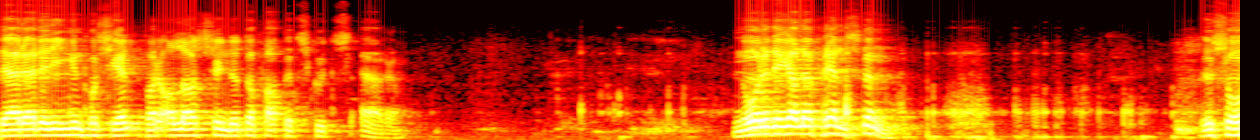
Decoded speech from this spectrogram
Der er det ingen forskjell, for alle har syndet og fattet Guds ære. Når det gjelder frelsten, så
